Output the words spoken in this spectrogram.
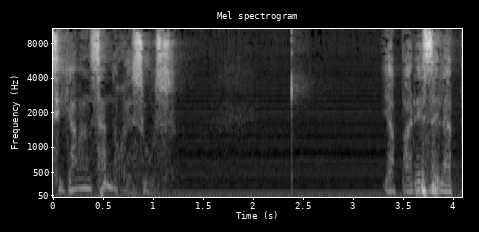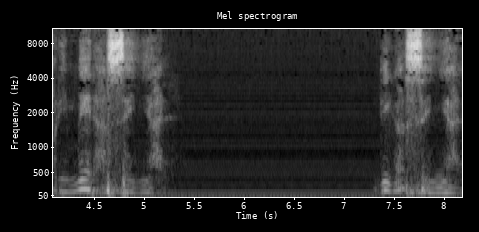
Sigue avanzando Jesús. Y aparece la primera señal. Diga señal.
